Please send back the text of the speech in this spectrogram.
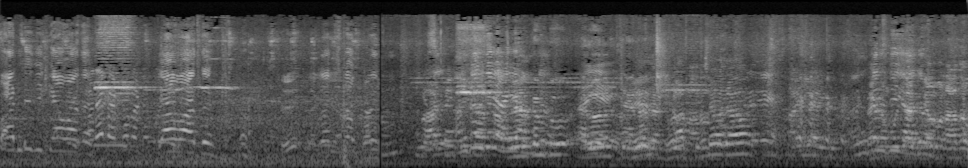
पांडे जी क्या बात है? बैठो बैठो क्या बात है? अंकल जी आइए। Welcome to channel. थोड़ा पीछे हो जाओ। अंकल जी आ जाओ। बना दो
